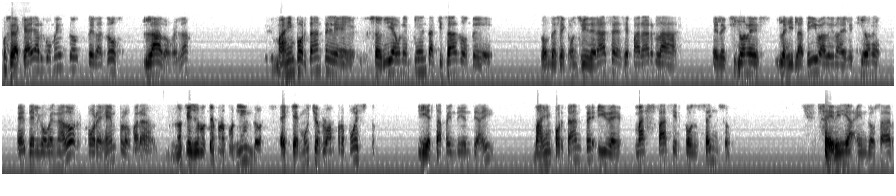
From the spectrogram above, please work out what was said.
O sea que hay argumentos de los dos lados, ¿verdad? Más importante sería una enmienda quizás donde, donde se considerase separar las elecciones legislativas de las elecciones eh, del gobernador, por ejemplo, para no que yo lo esté proponiendo, es que muchos lo han propuesto y está pendiente ahí. Más importante y de más fácil consenso sería endosar,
